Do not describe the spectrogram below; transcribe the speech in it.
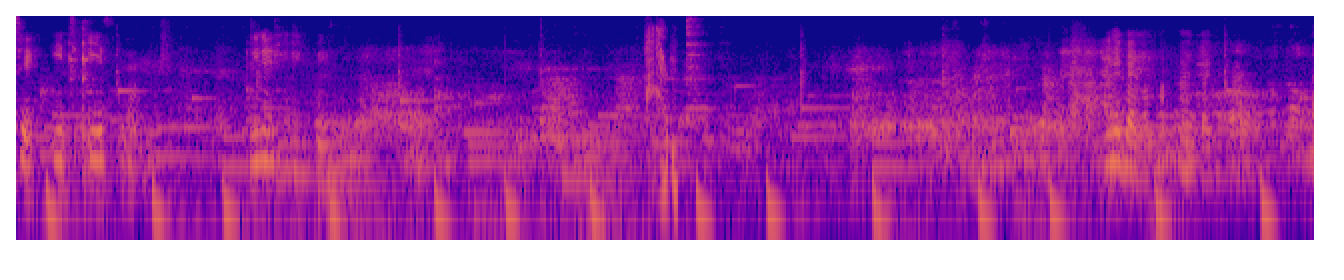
eat it eat it eat eat นี่ไงตะลิงปิงไม่ใช่ใบมะพร้าวเออใบมะพร้าวใบ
